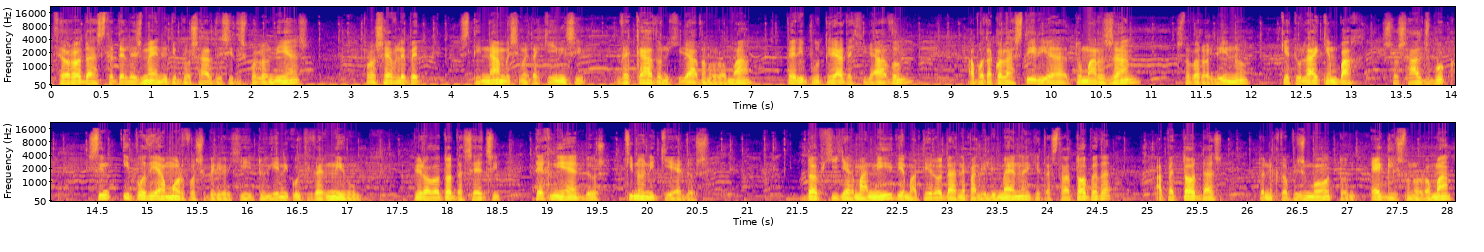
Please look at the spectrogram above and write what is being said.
Θεωρώντας τετελεσμένη την προσάρτηση της Πολωνίας, προσέβλεπε στην άμεση μετακίνηση δεκάδων χιλιάδων Ρωμά, περίπου 30.000, από τα κολαστήρια του Μαρζάν στο Βερολίνο και του Λάικεμπαχ στο Σάλτσμπουργκ στην υποδιαμόρφωση περιοχή του Γενικού Κυβερνίου, πυροδοτώντας έτσι τέχνη έντος, κοινωνική έντοση. Ντόπιοι Γερμανοί διαμαρτύρονταν επανειλημμένα για τα στρατόπεδα, απαιτώντας τον εκτοπισμό των έγκλειστων Ρωμά,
